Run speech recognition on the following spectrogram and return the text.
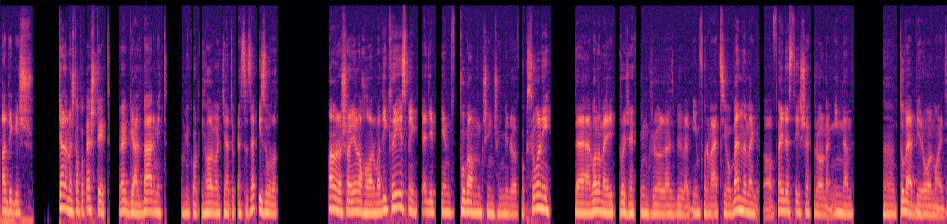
Addig is kellemes napot, estét, reggelt, bármit, amikor ti hallgatjátok ezt az epizódot. Hamarosan jön a harmadik rész, még egyébként fogalmunk sincs, hogy miről fog szólni, de valamelyik projektünkről lesz bővebb információ benne, meg a fejlesztésekről, meg minden továbbiról majd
